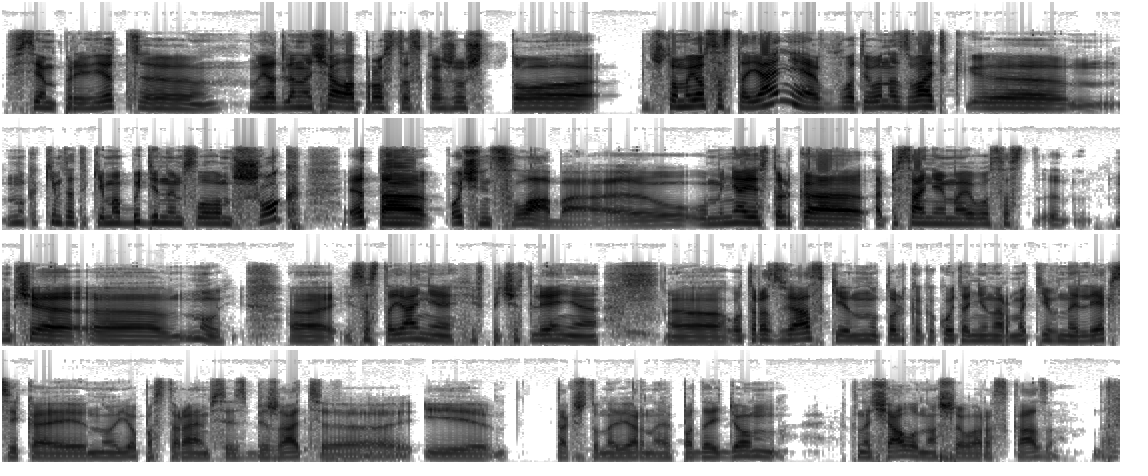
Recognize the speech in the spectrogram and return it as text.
Всем привет. Э, ну, я для начала просто скажу, что что мое состояние, вот его назвать э, ну, каким-то таким обыденным словом шок, это очень слабо. Э, у меня есть только описание моего состояния вообще э, ну, э, и состояние, и впечатление э, от развязки, ну, только какой-то ненормативной лексикой, но ее постараемся избежать. Э, и так что, наверное, подойдем к началу нашего рассказа. Да.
